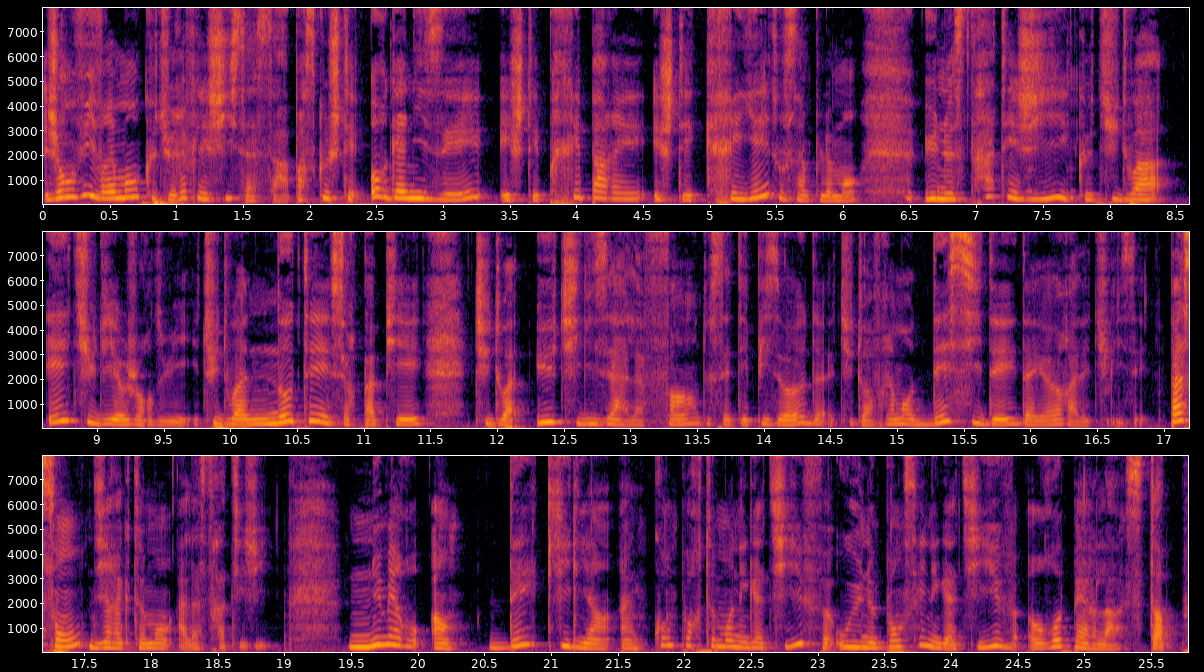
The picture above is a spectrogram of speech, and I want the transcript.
j'ai envie vraiment que tu réfléchisses à ça parce que je t'ai organisé et je t'ai préparé et je t'ai créé tout simplement une stratégie que tu dois étudier aujourd'hui, tu dois noter sur papier, tu dois utiliser à la fin de cet épisode, tu dois vraiment décider d'ailleurs à l'utiliser. Passons directement à la stratégie. Numéro 1. Dès qu'il y a un comportement négatif ou une pensée négative, repère-la, stop,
